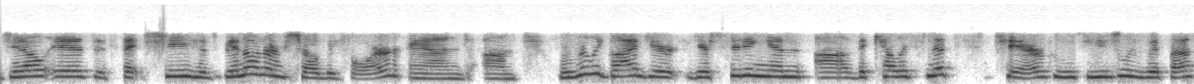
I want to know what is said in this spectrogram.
Jill is is that she has been on our show before, and um, we're really glad you're you're sitting in uh, the Kelly Smith chair, who's usually with us.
